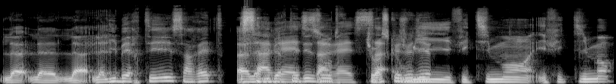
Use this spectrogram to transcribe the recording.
la, la, la, la liberté s'arrête à la liberté reste, des autres. reste, tu vois ça- ce que je veux oui, dire effectivement, effectivement.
